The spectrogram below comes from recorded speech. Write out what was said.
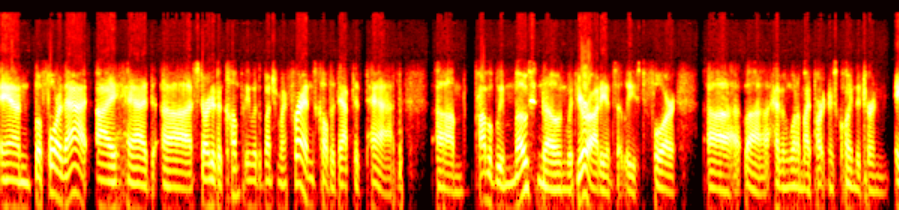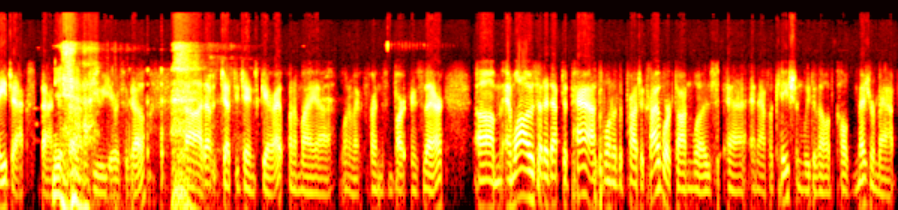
and before that, I had uh, started a company with a bunch of my friends called Adaptive Path, um, probably most known with your audience at least for uh, uh, having one of my partners coin the term Ajax back yeah. a few years ago. Uh, that was Jesse James Garrett, one of my uh, one of my friends and partners there. Um, and while I was at Adaptive Path, one of the projects I worked on was uh, an application we developed called MeasureMap,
